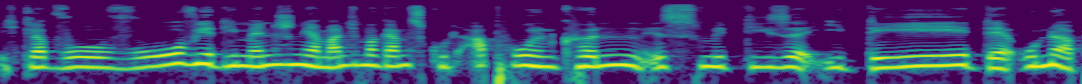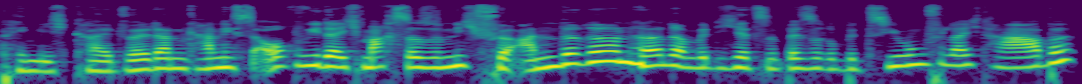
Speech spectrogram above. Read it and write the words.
ich glaube, wo, wo wir die Menschen ja manchmal ganz gut abholen können, ist mit dieser Idee der Unabhängigkeit, weil dann kann ich es auch wieder, ich mache es also nicht für andere, ne, damit ich jetzt eine bessere Beziehung vielleicht habe,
